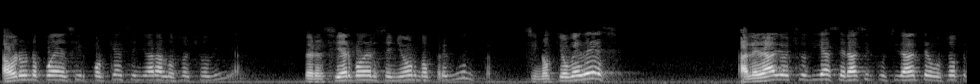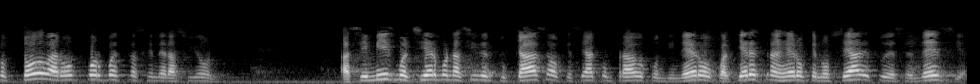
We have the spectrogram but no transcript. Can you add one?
Ahora uno puede decir, ¿por qué Señor a los ocho días? Pero el siervo del Señor no pregunta, sino que obedece. A la edad de ocho días será circuncidado entre vosotros todo varón por vuestras generaciones. Asimismo, el siervo nacido en tu casa o que sea comprado con dinero o cualquier extranjero que no sea de tu descendencia,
